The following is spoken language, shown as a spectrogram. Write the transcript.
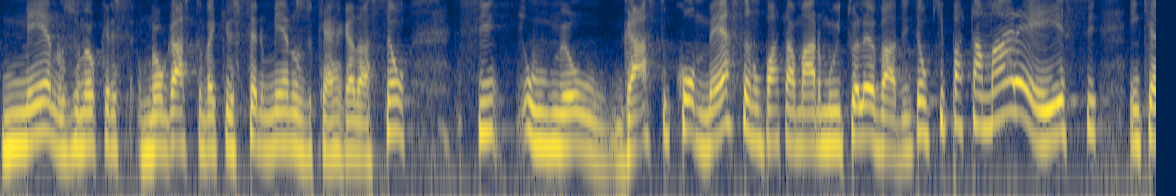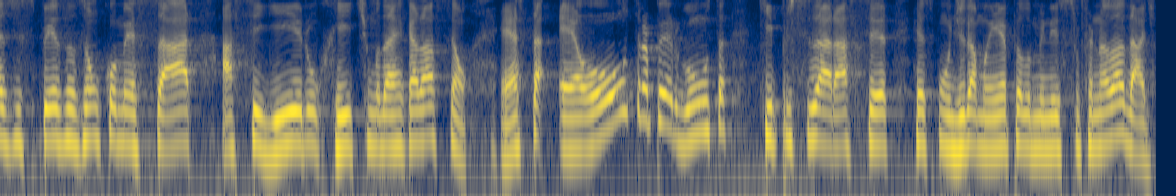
menos, o meu, o meu gasto vai crescer menos do que a arrecadação se o meu gasto começa num patamar muito elevado. Então, que patamar é esse em que as despesas vão começar a seguir o ritmo da arrecadação? Esta é outra pergunta que precisará ser respondida amanhã pelo ministro Fernando Haddad.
